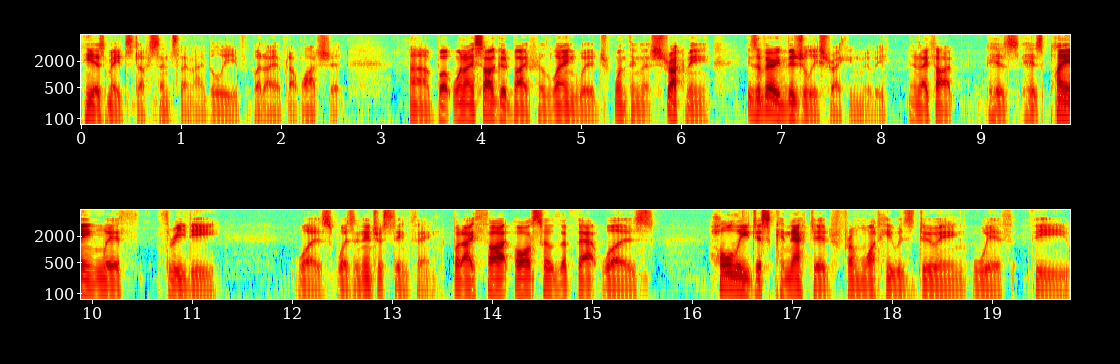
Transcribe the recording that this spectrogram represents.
he has made stuff since then, I believe, but I have not watched it. Uh, but when I saw Goodbye for Language, one thing that struck me is a very visually striking movie, and I thought his his playing with 3D was was an interesting thing. But I thought also that that was wholly disconnected from what he was doing with the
